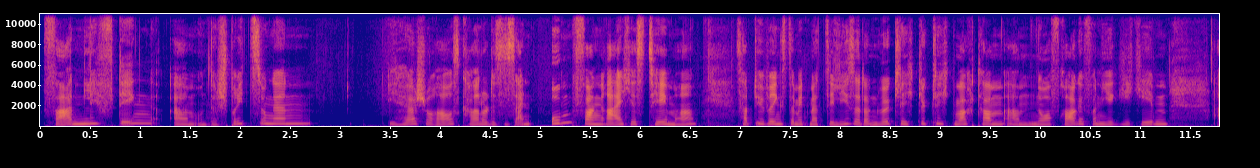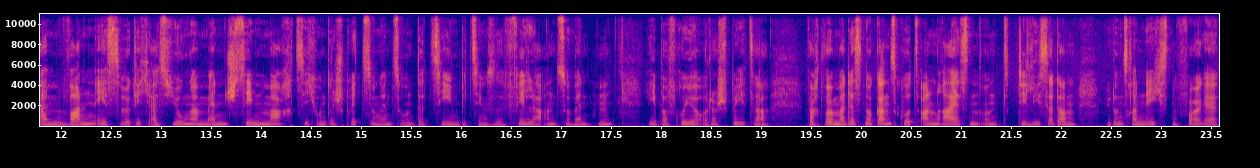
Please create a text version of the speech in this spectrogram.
Fadenlifting, ähm, Unterspritzungen, ich höre schon raus, Carlo, das ist ein umfangreiches Thema. Es hat übrigens, damit wir die Lisa dann wirklich glücklich gemacht haben, ähm, noch eine Frage von ihr gegeben, ähm, wann es wirklich als junger Mensch Sinn macht, sich Unterspritzungen zu unterziehen bzw. Filler anzuwenden, lieber früher oder später. Vielleicht wollen wir das nur ganz kurz anreißen und die Lisa dann mit unserer nächsten Folge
